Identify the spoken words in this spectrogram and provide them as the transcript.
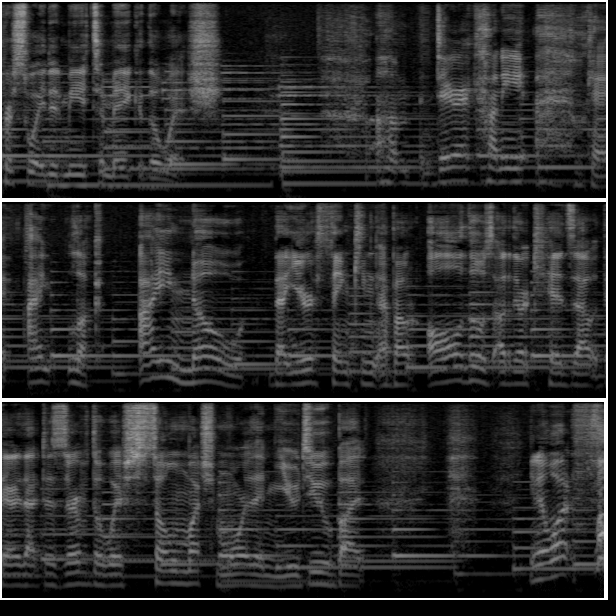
persuaded me to make the wish. Um, Derek, honey, okay, I, look, I know that you're thinking about all those other kids out there that deserve the wish so much more than you do, but you know what? F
